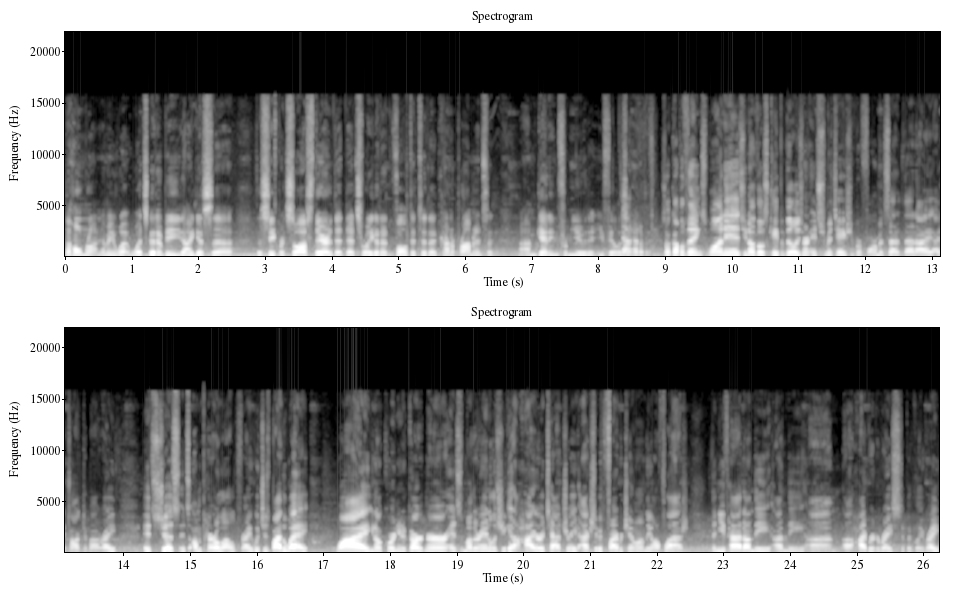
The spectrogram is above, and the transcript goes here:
the home run? I mean, what, what's going to be, I guess, uh, the secret sauce there that, that's really going to vault it to the kind of prominence that I'm getting from you that you feel is yeah. ahead of it? So a couple things. One is, you know, those capabilities around instrumentation performance that, that I, I talked about, right? It's just, it's unparalleled, right? Which is, by the way, why, you know, according to Gartner and some other analysts, you get a higher attach rate actually with fiber channel on the all flash than you've had on the on the um, uh, hybrid arrays typically, right?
